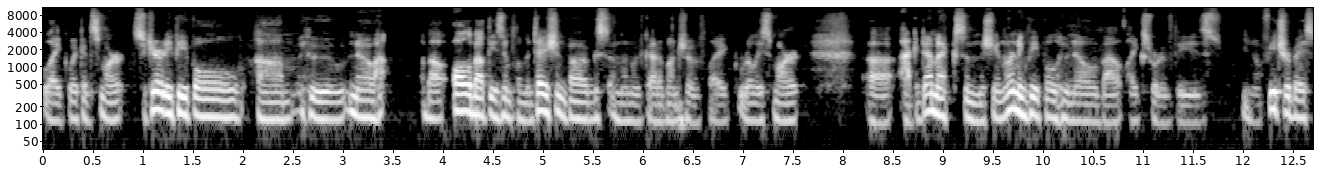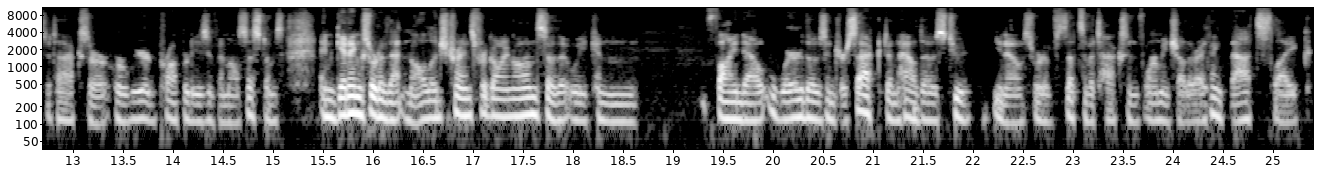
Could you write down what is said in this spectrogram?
like wicked smart security people um, who know about all about these implementation bugs, and then we've got a bunch of like really smart uh, academics and machine learning people who know about like sort of these you know feature-based attacks or, or weird properties of ML systems, and getting sort of that knowledge transfer going on so that we can find out where those intersect and how those two you know sort of sets of attacks inform each other i think that's like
